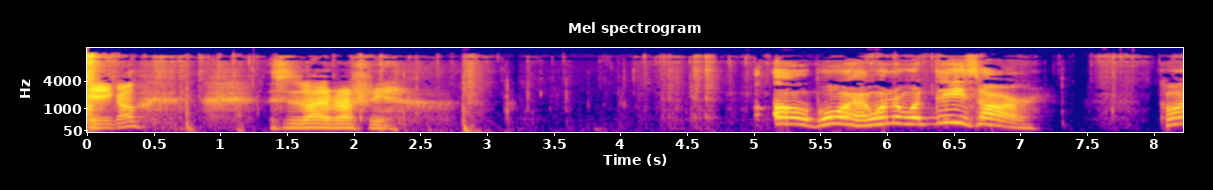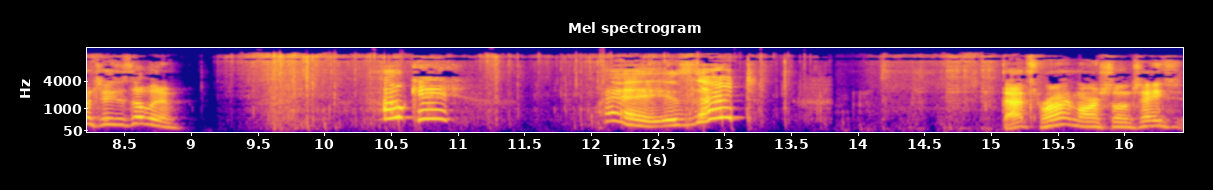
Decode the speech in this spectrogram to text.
here you go. This is what I brought for you. Oh boy, I wonder what these are. Come on, chase us up with him. Okay. Hey, is that? That's right, Marshall and Chase.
